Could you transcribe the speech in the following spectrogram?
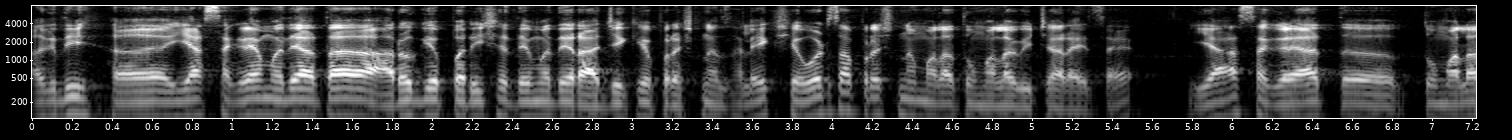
अगदी. या सगळ्यामध्ये आता आरोग्य परिषदेमध्ये राजकीय प्रश्न झाले. एक शेवटचा प्रश्न मला तुम्हाला विचारायचा आहे. या सगळ्यात तुम्हाला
